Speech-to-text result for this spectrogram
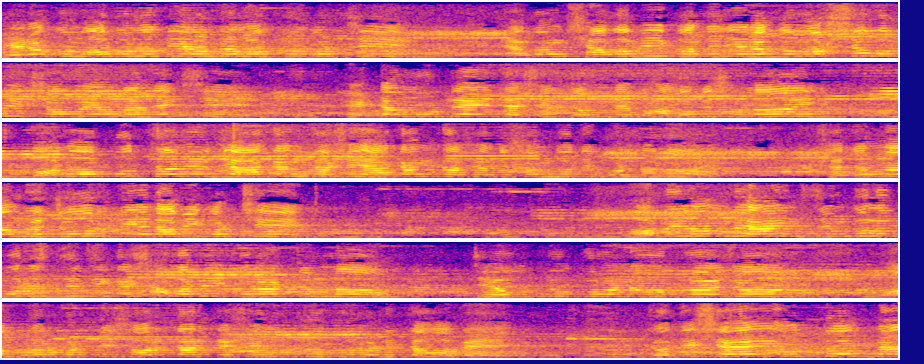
যেরকম অবনতি আমরা লক্ষ্য করছি এবং স্বাভাবিক হতে যেরকম অস্বাভাবিক সময় আমরা দেখছি, এটা মোটেই দেশের জন্য ভালো কিছু নয়। গণ অভ্যুত্থানের যে আকাঙ্ক্ষা, সেই আকাঙ্ক্ষা সাথে সঙ্গতিপূর্ণ নয়। সেজন্য আমরা জোর দিয়ে দাবি করছি, অবিলম্বে আইন শৃঙ্খলা পরিস্থিতিকে স্বাভাবিক করার জন্য যে উদ্যোগগুলো নেওয়া প্রয়োজন, অন্তর্বর্তী সরকারকে সেই উদ্যোগগুলো নিতে হবে। যদি সেই উদ্যোগ না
